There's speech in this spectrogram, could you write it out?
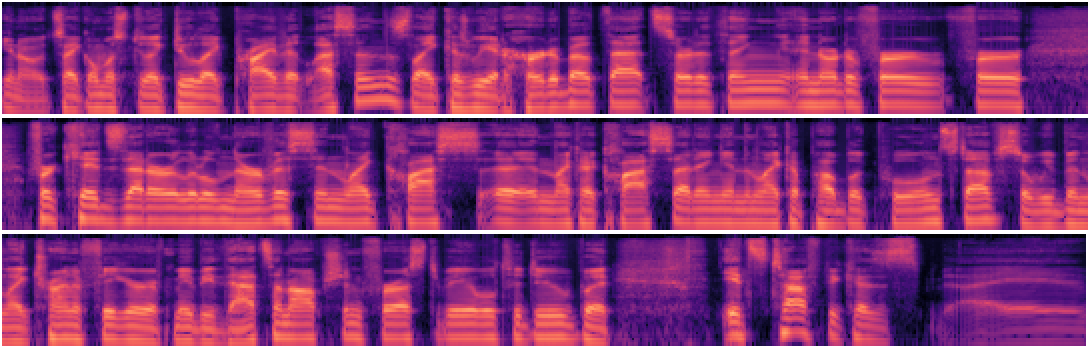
you know it's like almost like do like private lessons like because we had heard about that sort of thing in order for for for kids that are a little nervous in like class uh, in like a class setting and in like a public pool and stuff. So we've been like trying to figure if maybe that's an option for us to be able to do. But it's tough because I,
